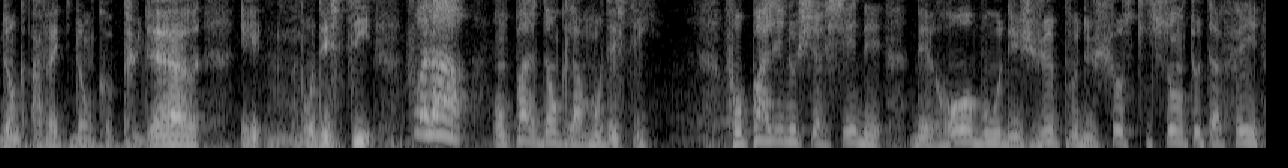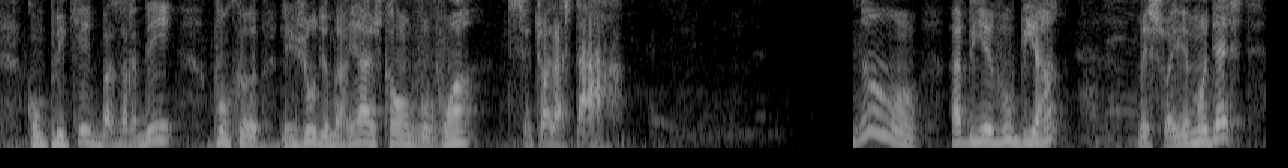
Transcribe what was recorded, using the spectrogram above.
donc avec donc pudeur et modestie. Voilà, on parle donc de la modestie faut pas aller nous chercher des, robes ou des jupes, des choses qui sont tout à fait compliquées, bazardées, pour que les jours de mariage, quand on vous voit, c'est toi la star. Non, habillez-vous bien, mais soyez modeste.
